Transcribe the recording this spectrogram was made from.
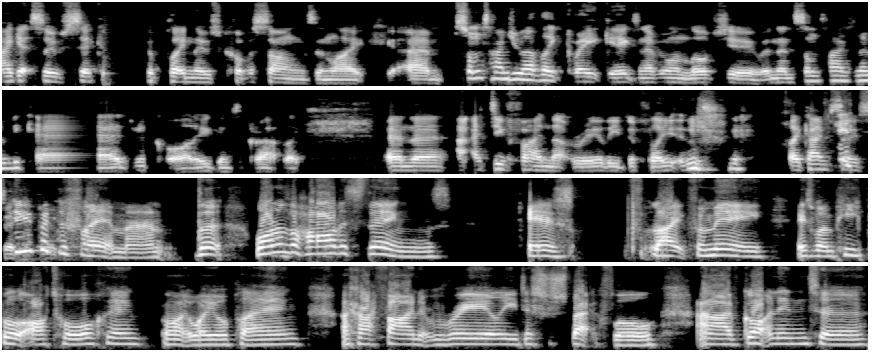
I get so sick of playing those cover songs, and like um, sometimes you have like great gigs and everyone loves you, and then sometimes nobody cares. You call who gives a crap, like and uh, I, do find that really deflating. like I'm so it's sick. super it. deflating, man. The one of the hardest things is like for me is when people are talking like while you're playing. Like I find it really disrespectful, and I've gotten into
